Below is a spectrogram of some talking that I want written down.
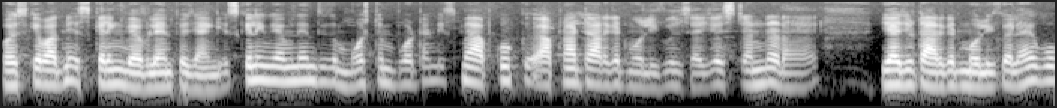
और इसके बाद में स्केलिंग वेवलेंथ पे जाएँगे। Scaling wavelength is the most important इसमें आपको अपना टारगेट मोलिक्यूल्स है जो स्टैंडर्ड है, या जो टारगेट मोलिक्यूल है, वो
